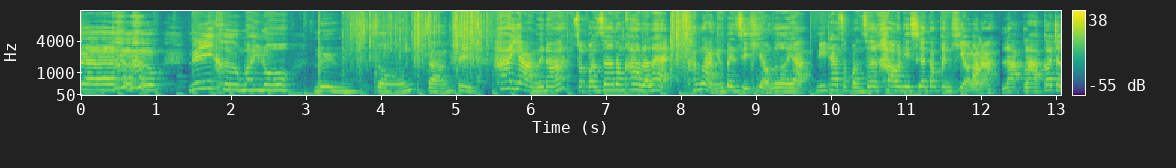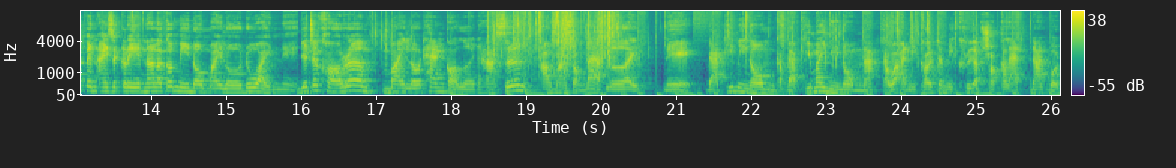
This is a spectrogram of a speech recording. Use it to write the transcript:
จามนี่คือไมโล หนึ่งสองสามสี่ห้าอย่างเลยนะ สปอนเซอร์ต้องเข้าแล้วแหละ ข้างหลังยังเป็นสีเขียวเลยอะ่ะ นี่ถ้าสปอนเซอร์เข้านี่เสื้อต้องเป็นเขียวแล้วนะ หลักๆก็จะเป็นไอศกรีมนะ แล้วก็มีนมไมโลด้วยนี่เดี๋ยวจะขอเริ่มไมโลแท่งก่อนเลยนะคะ ซึ่งเอามา 2 แบบเลยนี่แบบที่มีนมกับแบบที่ไม่มีนมนะ แต่ว่าอันนี้เขาจะมีเคลือบช็อกโกแลตด้านบน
